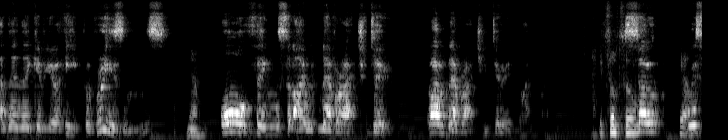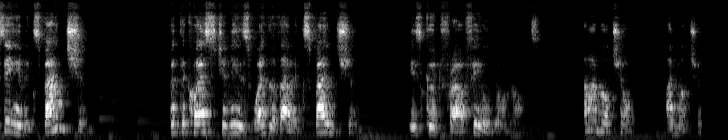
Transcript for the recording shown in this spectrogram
and then they give you a heap of reasons. Yeah. All things that I would never actually do. That I would never actually do in my way. It's also So yeah. we're seeing an expansion, but the question is whether that expansion is good for our field or not. And I'm not sure. I'm not sure.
